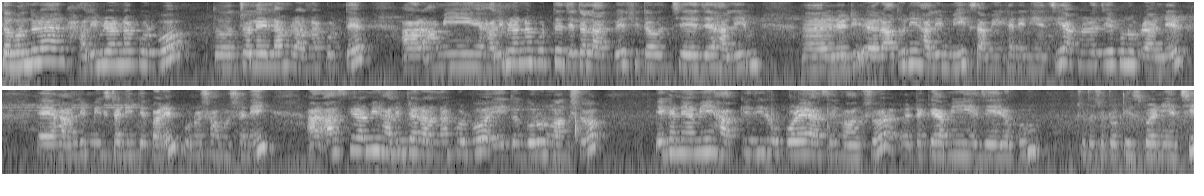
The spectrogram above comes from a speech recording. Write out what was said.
তো বন্ধুরা, হালিম রান্না করব। তো চলে এলাম রান্না করতে। আর আমি হালিম রান্না করতে যেটা লাগবে সেটা হচ্ছে যে হালিম রেডি রাঁধুনি হালিম মিক্স আমি এখানে নিয়েছি। আপনারা যে কোনো ব্র্যান্ডের হালিম মিক্সটা নিতে পারেন, কোনো সমস্যা নেই। আর আজকের আমি হালিমটা রান্না করব, এই তো গরুর মাংস। এখানে আমি হাফ কেজির উপরে আছে মাংস, এটাকে আমি যে এরকম ছোট ছোট পিস করে নিয়েছি।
